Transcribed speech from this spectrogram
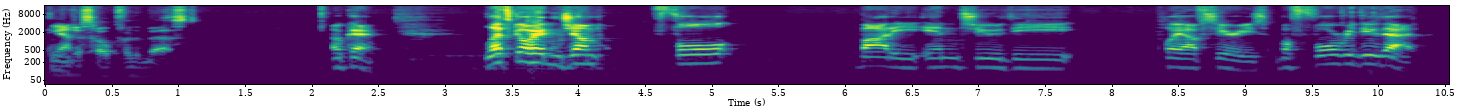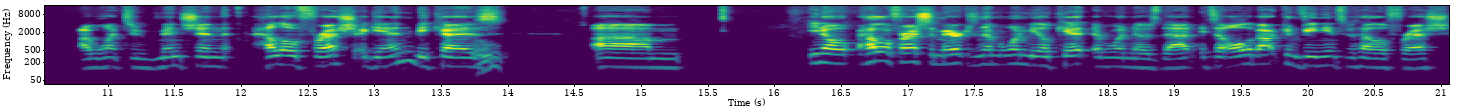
and yep. you just hope for the best. Okay. Let's go ahead and jump full body into the playoff series. Before we do that, I want to mention HelloFresh again because, um, you know, HelloFresh, America's number one meal kit. Everyone knows that. It's all about convenience with HelloFresh.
